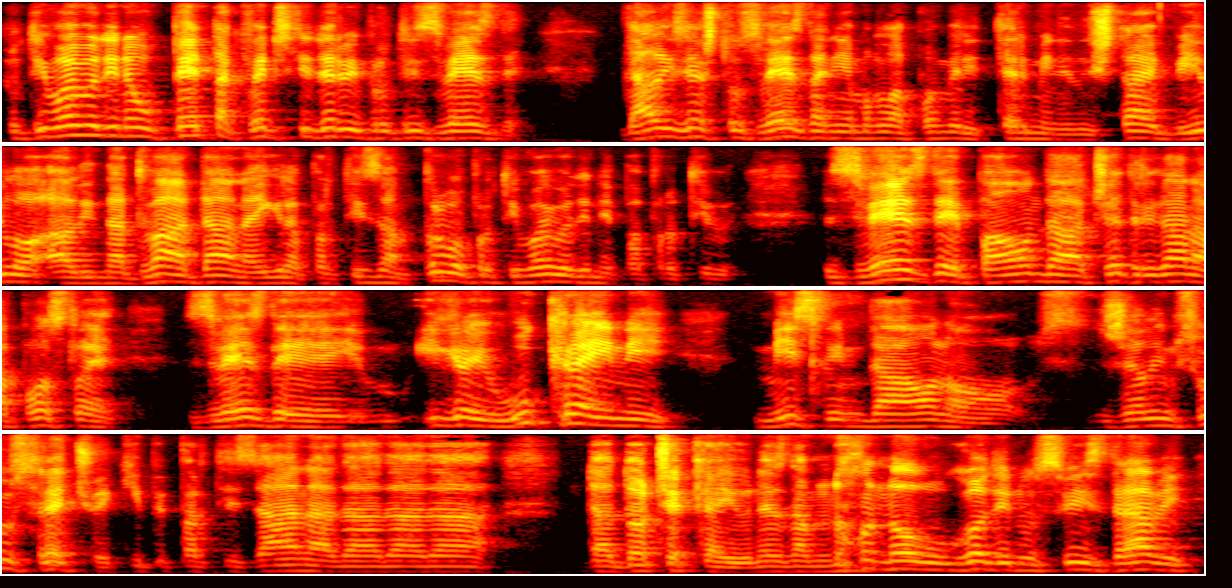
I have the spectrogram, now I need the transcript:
protiv Vojvodine u petak večiti derbi protiv Zvezde Da li zašto Zvezda nije mogla pomeriti termin ili šta je bilo, ali na dva dana igra Partizan, prvo protiv Vojvodine, pa protiv Zvezde, pa onda četiri dana posle Zvezde igraju u Ukrajini. Mislim da ono, želim svu sreću ekipi Partizana da, da, da, da dočekaju, ne znam, no, novu godinu svi zdravi.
